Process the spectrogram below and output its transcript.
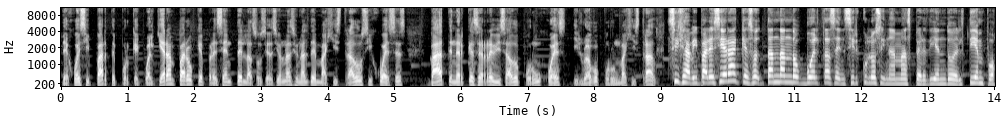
de juez y parte, porque cualquier amparo que presente la Asociación Nacional de Magistrados y Jueces va a tener que ser revisado por un juez y luego por un magistrado. Sí, Javi, pareciera que están dando vueltas en círculos y nada más perdiendo el tiempo.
